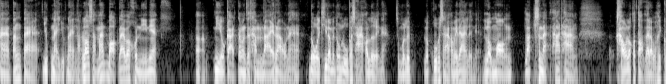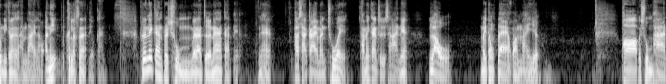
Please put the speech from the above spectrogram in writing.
มาตั้งแต่ยุคไหนยุคไหนแล้ว เราสามารถบอกได้ว่าคนนี้เนี่ยมีโอกาสกำลังจะทำร้ายเรานะฮะโดยที่เราไม่ต้องรู้ภาษาเขาเลยนะสมมติเราพูดภาษาเขาไม่ได้เลยเนี่ย เรามองลักษณะท่าทาง เขาเราก็ตอบได้แล้วว่าเฮ้ยคนนี้กำลังจะทำร้ายเรา อันนี้คือลักษณะเดียวกัน เพราะในการประชุมเวลาเจอหน้ากันเนี่ยนะฮะภาษากายมันช่วยทำให้การสื่อสารเนี่ยเราไม่ต้องแปลความหมายเยอะ พอประชุมผ่าน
